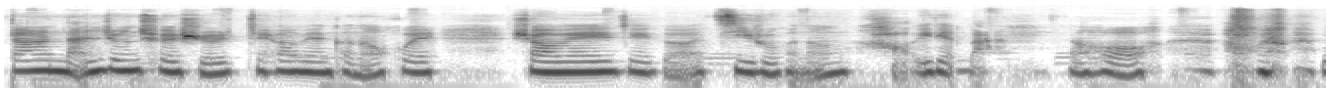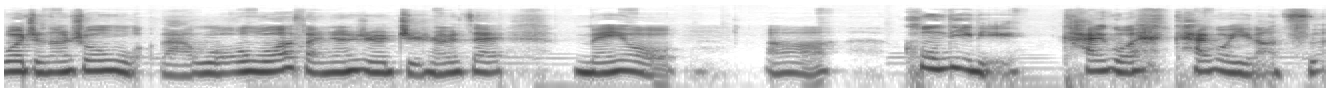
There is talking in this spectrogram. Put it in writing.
当然，男生确实这方面可能会稍微这个技术可能好一点吧。然后我只能说我吧，我我反正是只是在没有啊空地里开过开过一两次。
